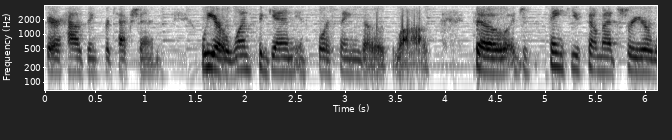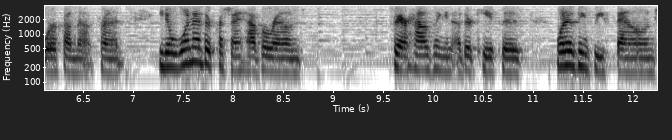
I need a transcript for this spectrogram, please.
fair housing protections, we are once again enforcing those laws. So just thank you so much for your work on that front. You know, one other question I have around fair housing in other cases, one of the things we found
